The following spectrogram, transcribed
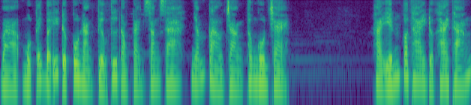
Và một cái bẫy được cô nàng tiểu thư đọc đảnh răng ra nhắm vào chàng thông ngôn trẻ. Hải Yến có thai được 2 tháng,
